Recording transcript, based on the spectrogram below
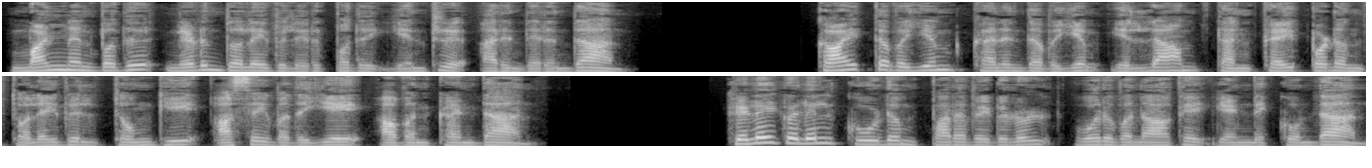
மண் என்பது நெடுந்தொலைவில் இருப்பது என்று அறிந்திருந்தான். காய்த்தவையும் கனிந்தவையும் எல்லாம் தன் கைப்படும் தொலைவில் தொங்கி அசைவதையே அவன் கண்டான். கிளைகளில் கூடும் பறவைகளுள் ஒருவனாக எண்ணிக்கொண்டான்.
